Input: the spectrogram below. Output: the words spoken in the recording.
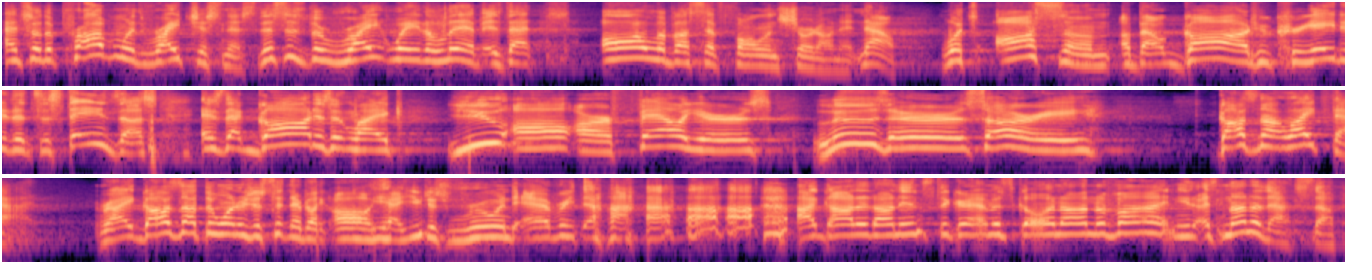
And so the problem with righteousness, this is the right way to live, is that all of us have fallen short on it. Now, what's awesome about God who created and sustains us is that God isn't like, you all are failures, losers, sorry. God's not like that right? God's not the one who's just sitting there like, oh yeah, you just ruined everything. I got it on Instagram. It's going on the vine. You know, it's none of that stuff.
